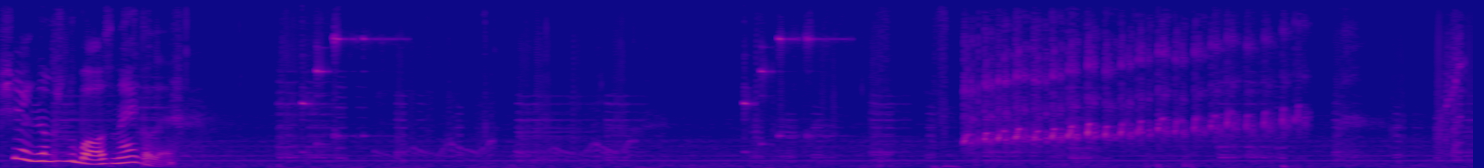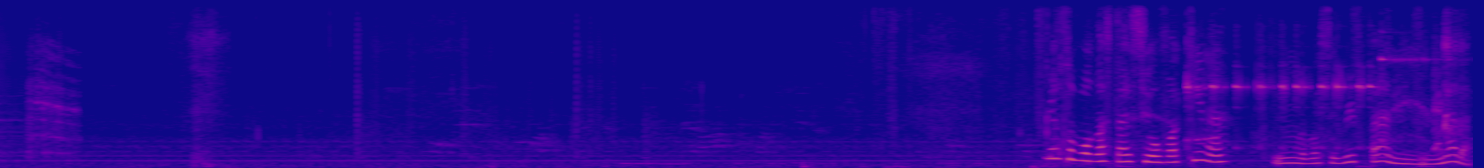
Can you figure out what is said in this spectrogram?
Chegamos no boss, né, galera? Vou gastar esse ovo aqui, né? Ele não vai servir pra nada.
